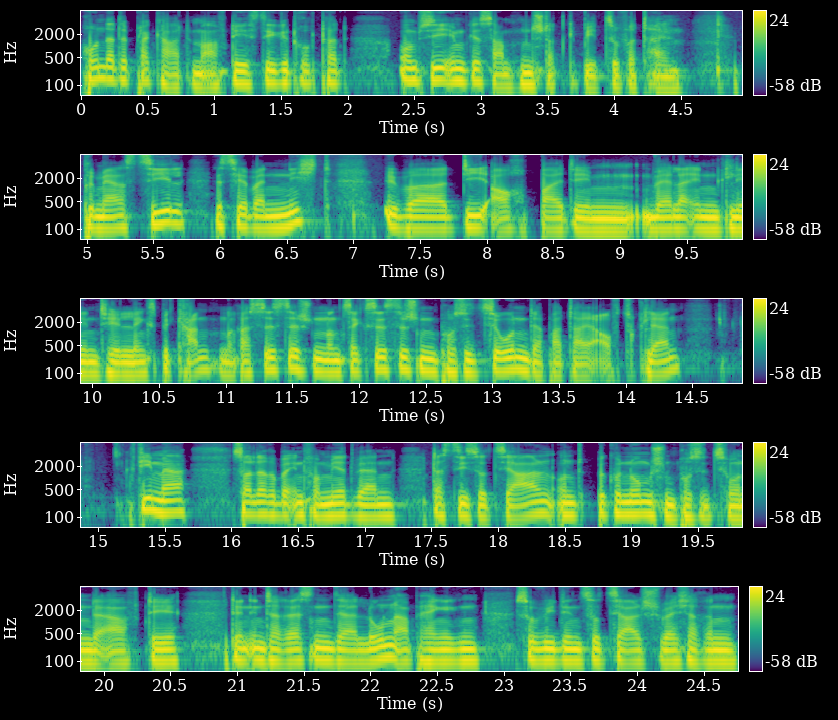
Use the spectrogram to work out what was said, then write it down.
hunderte Plakate im AfD-Stil gedruckt hat, um sie im gesamten Stadtgebiet zu verteilen. Primäres Ziel ist hierbei nicht, über die auch bei dem WählerInnen-Klientel längst bekannten rassistischen und sexistischen Positionen der Partei aufzuklären, Vielmehr soll darüber informiert werden, dass die sozialen und ökonomischen Positionen der AfD den Interessen der Lohnabhängigen sowie den sozial schwächeren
